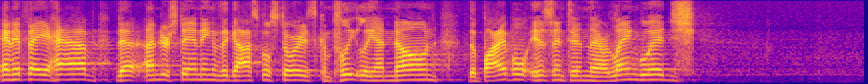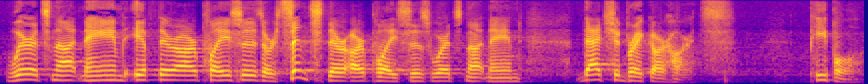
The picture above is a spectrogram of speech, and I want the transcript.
And if they have, the understanding of the gospel story is completely unknown. The Bible isn't in their language. Where it's not named, if there are places, or since there are places where it's not named, that should break our hearts people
